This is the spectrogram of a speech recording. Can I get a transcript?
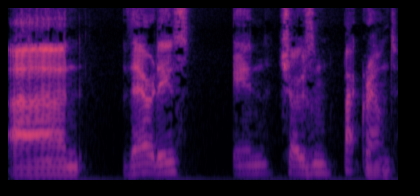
And there it is in chosen background.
